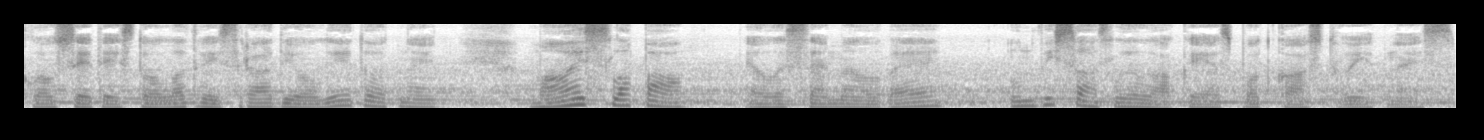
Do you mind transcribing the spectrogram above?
Klausieties to Latvijas radio lietotnē, mājaslapā, LSMLV un visās lielākajās podkāstu vietnēs.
